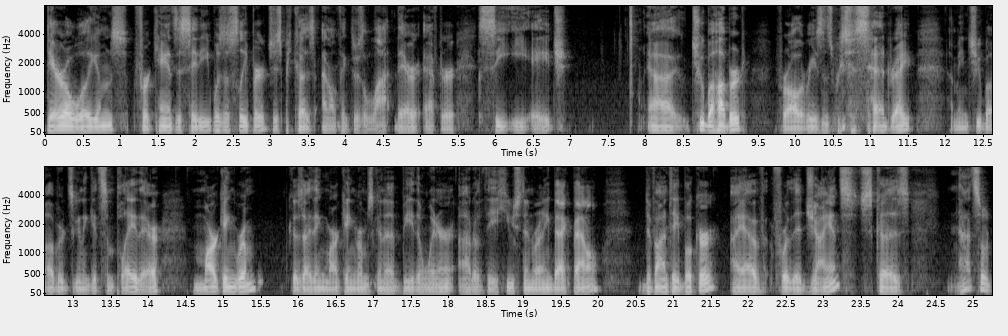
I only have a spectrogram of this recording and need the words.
Darrel Williams for Kansas City was a sleeper just because I don't think there's a lot there after CEH. Uh, Chuba Hubbard for all the reasons we just said, right? I mean, Chuba Hubbard's going to get some play there. Mark Ingram, because I think Mark Ingram's going to be the winner out of the Houston running back battle. Devontae Booker, I have for the Giants, just because not so.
